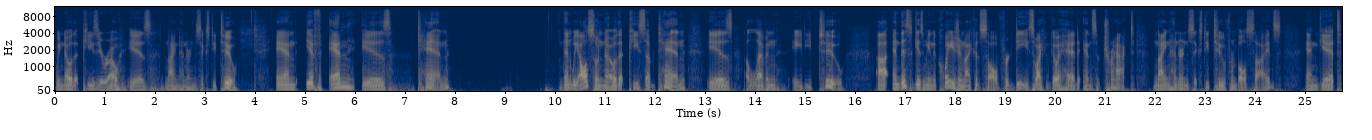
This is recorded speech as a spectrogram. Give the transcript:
We know that p0 is 962. And if n is 10, then we also know that p sub 10 is 1182. Uh, and this gives me an equation I could solve for d. So I could go ahead and subtract 962 from both sides and get,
